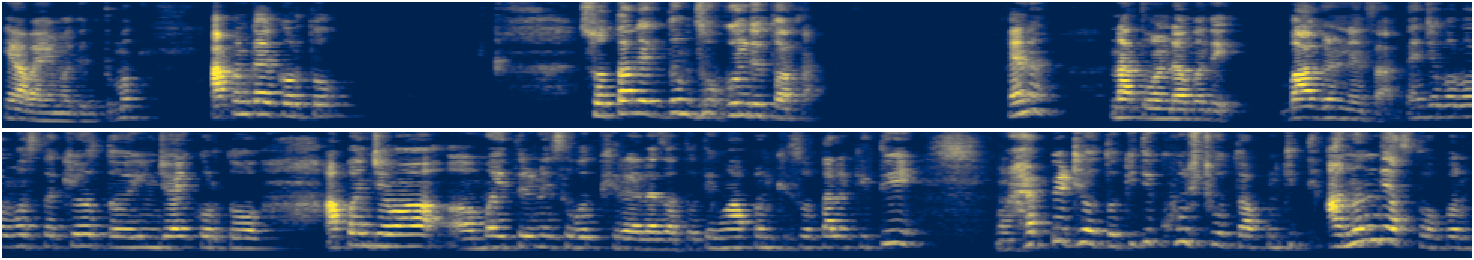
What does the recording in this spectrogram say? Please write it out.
ह्या वयामध्ये होतो. मग आपण काय करतो? स्वतःला एकदम झोकून देतो आता. है ना? नातवंडामध्ये. बागडण्याचा. त्यांच्याबरोबर मस्त खेळतो एन्जॉय करतो. आपण जेव्हा मैत्रिणीसोबत फिरायला जातो तेव्हा आपण कि- स्वतःला किती हॅप्पी ठेवतो किती खुश ठेवतो आपण किती आनंदी असतो आपण.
